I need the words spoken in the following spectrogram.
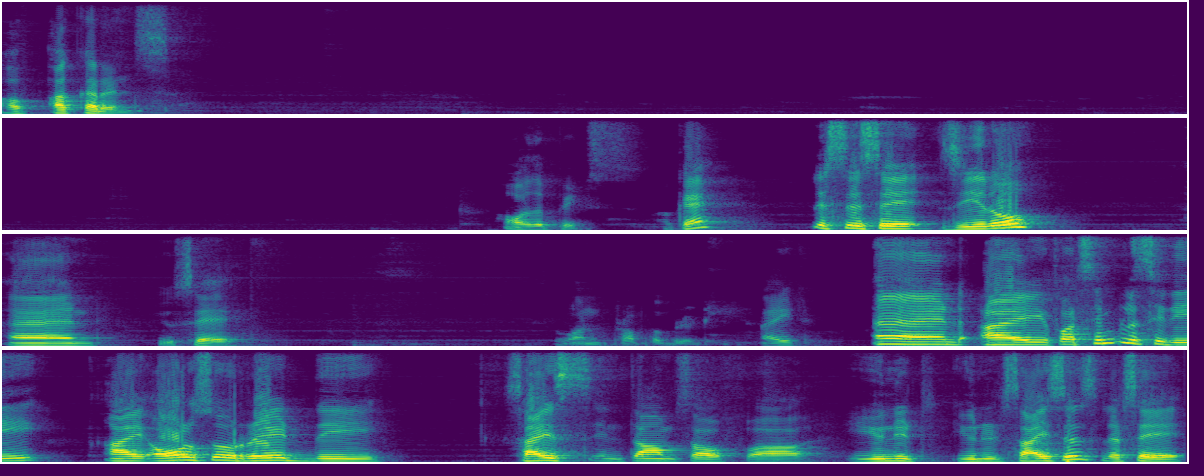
of occurrence. of the pits okay. Let us say 0 and you say 1 probability right. And I for simplicity I also read the size in terms of uh, unit unit sizes let us say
